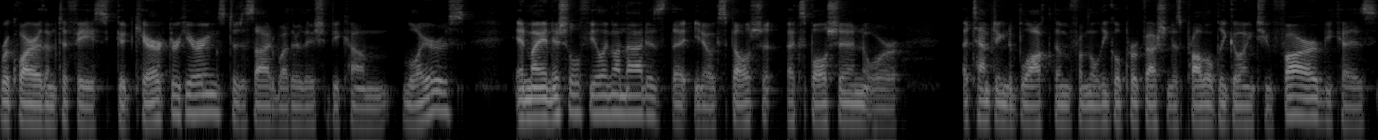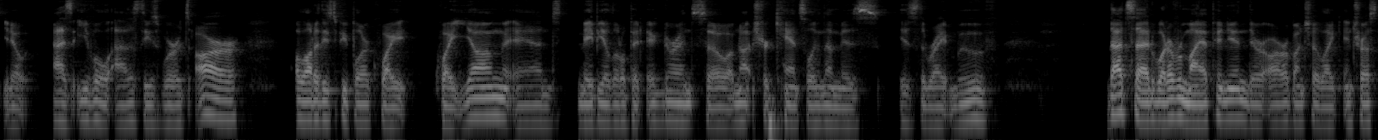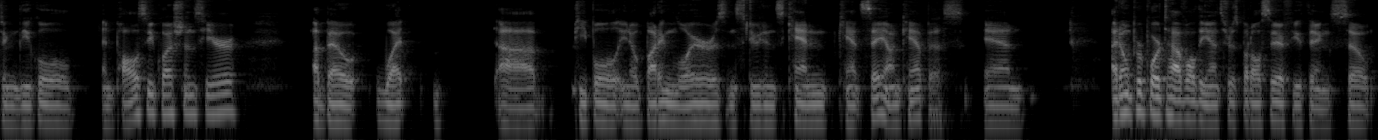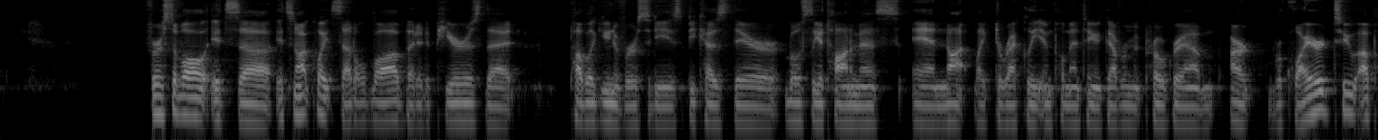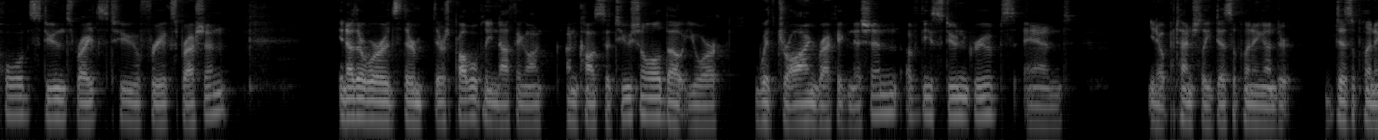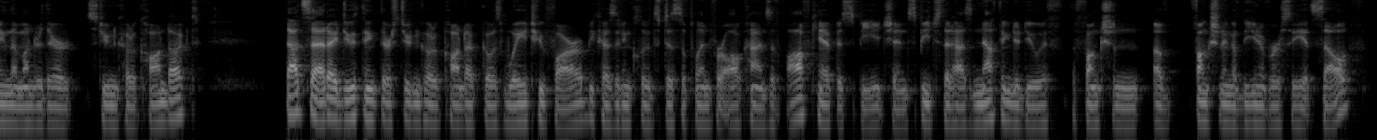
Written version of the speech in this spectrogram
require them to face good character hearings to decide whether they should become lawyers. And my initial feeling on that is that you know expulsion, expulsion, or attempting to block them from the legal profession is probably going too far because you know as evil as these words are, a lot of these people are quite quite young and maybe a little bit ignorant. So I'm not sure canceling them is is the right move. That said, whatever my opinion, there are a bunch of like interesting legal and policy questions here about what uh, people, you know, budding lawyers and students can can't say on campus. And I don't purport to have all the answers, but I'll say a few things. So First of all, it's uh, it's not quite settled law, but it appears that public universities, because they're mostly autonomous and not like directly implementing a government program, aren't required to uphold students' rights to free expression. In other words, there there's probably nothing on, unconstitutional about York withdrawing recognition of these student groups and you know potentially disciplining under disciplining them under their student code of conduct that said, I do think their student code of conduct goes way too far because it includes discipline for all kinds of off-campus speech and speech that has nothing to do with the function of functioning of the university itself.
